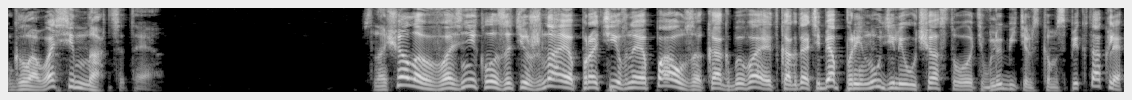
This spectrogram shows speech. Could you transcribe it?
Глава 17 Сначала возникла затяжная противная пауза, как бывает, когда тебя принудили участвовать в любительском спектакле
